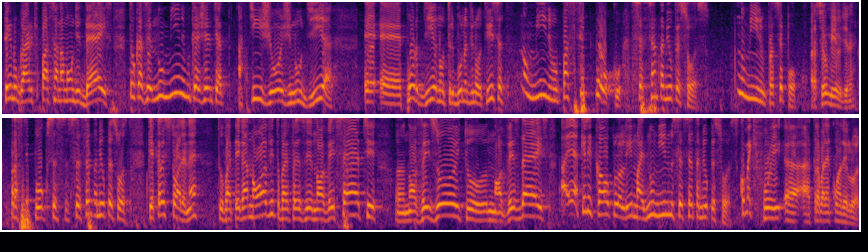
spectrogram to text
Tem lugar que passa na mão de 10. Então, quer dizer, no mínimo que a gente atinge hoje no dia é, é, por dia no Tribuna de Notícias, no mínimo, para ser pouco, 60 mil pessoas. No mínimo, para ser pouco. Para ser humilde, né? Para ser pouco, 60 mil pessoas. Porque é aquela história, né? Tu vai pegar 9, tu vai fazer 9 vezes 7, 9 vezes 8, 9 vezes 10. Aí é aquele cálculo ali, mas no mínimo 60 mil pessoas. Como é que foi uh, a trabalhar com o Adelor?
